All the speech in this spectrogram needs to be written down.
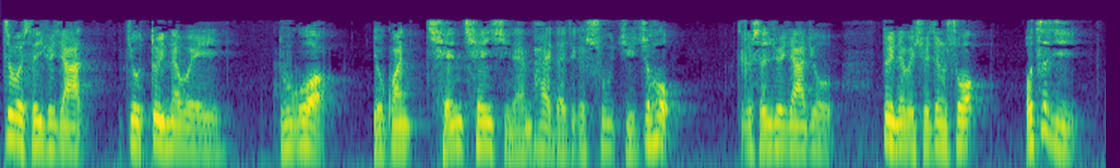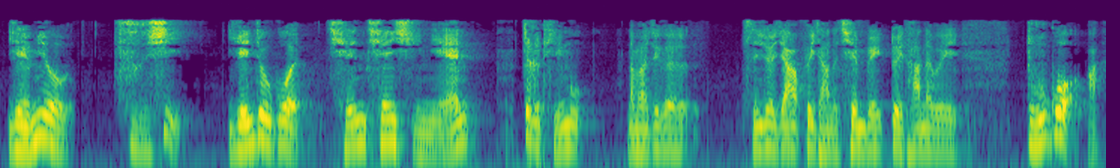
这位神学家就对那位读过。有关前千禧年派的这个书籍之后，这个神学家就对那位学生说：“我自己也没有仔细研究过前千禧年这个题目。”那么这个神学家非常的谦卑，对他那位读过啊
